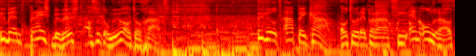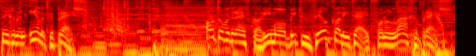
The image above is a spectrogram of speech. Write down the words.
U bent prijsbewust als het om uw auto gaat. U wilt APK, autoreparatie en onderhoud tegen een eerlijke prijs. Autobedrijf Carimo biedt u veel kwaliteit voor een lage prijs.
